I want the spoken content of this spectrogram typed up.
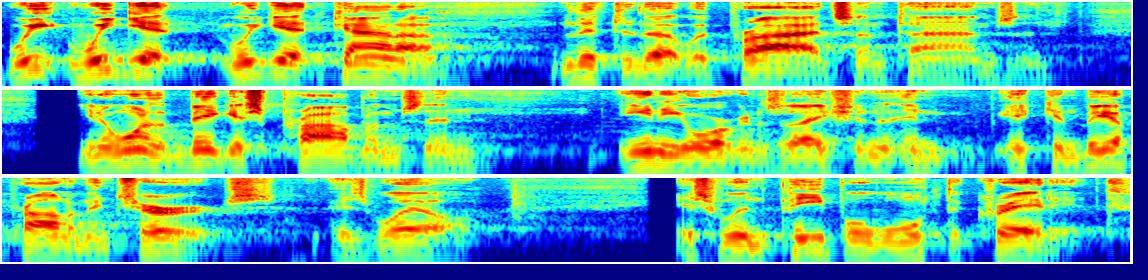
We, we get, we get kind of lifted up with pride sometimes. And, you know, one of the biggest problems in any organization, and it can be a problem in church as well, is when people want the credit.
